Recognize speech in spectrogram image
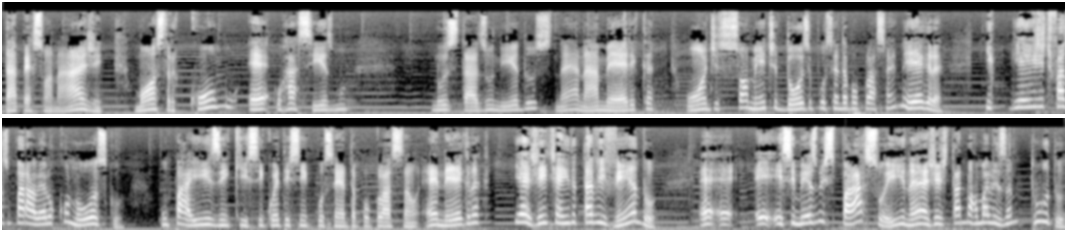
da personagem mostra como é o racismo nos Estados Unidos, né, na América, onde somente 12% da população é negra. E, e aí a gente faz um paralelo conosco. Um país em que 55% da população é negra e a gente ainda está vivendo é, é, é, esse mesmo espaço aí, né? A gente está normalizando tudo.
